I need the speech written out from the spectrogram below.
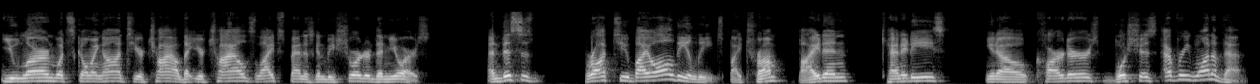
You learn what's going on to your child, that your child's lifespan is going to be shorter than yours. And this is brought to you by all the elites, by Trump, Biden, Kennedy's, you know, Carter's, Bush's, every one of them.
